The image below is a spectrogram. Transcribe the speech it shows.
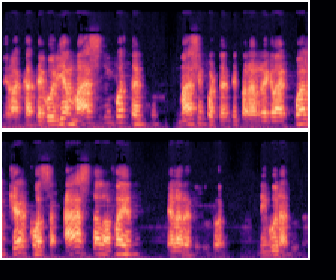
la categoría más importante, más importante para arreglar cualquier cosa hasta la faena es la reproductora, ninguna duda.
